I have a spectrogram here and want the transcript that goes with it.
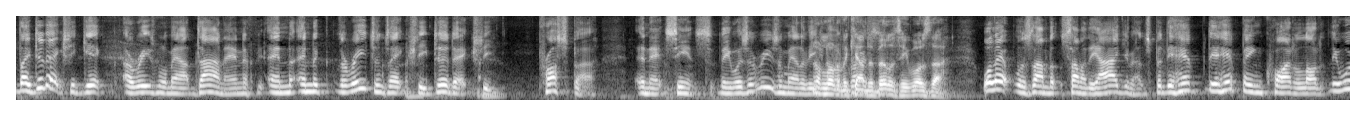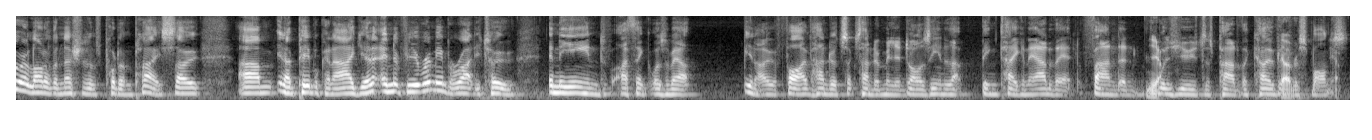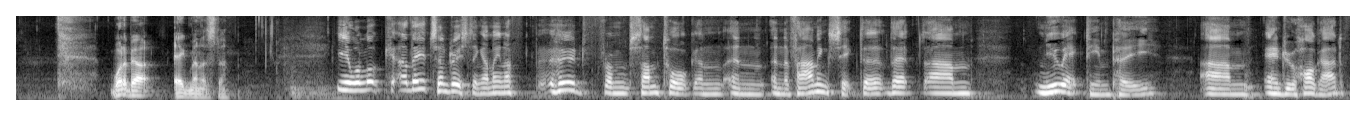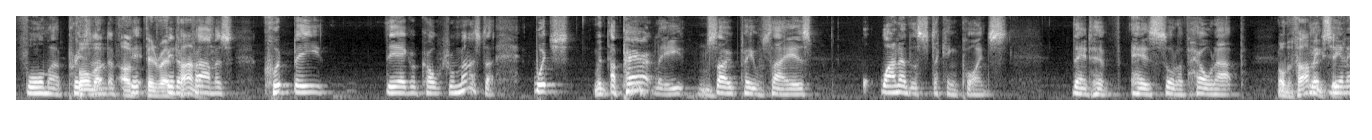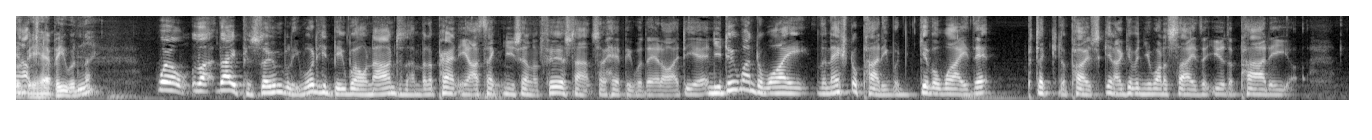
they did actually get a reasonable amount done, and if, and and the, the regions actually did actually prosper in that sense. There was a reasonable amount of Not a lot of accountability, was there? Well, that was some, some of the arguments, but there have there have been quite a lot. There were a lot of initiatives put in place, so um, you know people can argue. And if you remember rightly too, in the end, I think it was about you know 500, 600 million dollars ended up being taken out of that fund and Yeah. was used as part of the COVID, COVID, response. What about Ag Minister? Yeah, well, look, uh, that's interesting. I mean, I've heard from some talk in, in, in the farming sector that um, new ACT MP, um, Andrew Hoggard, former president of of, Fe- Federated Farmers. Farmers, could be the agricultural minister, which With- apparently, Hmm. so people say, is one of the sticking points that have has sort of held up. Well, the farming the- the sector would be happy, wouldn't they? Well, they presumably would. He'd be well known to them, but apparently, I think New Zealand First aren't so happy with that idea. And you do wonder why the National Party would give away that particular post. You know, given you want to say that you're the party,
